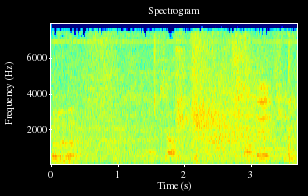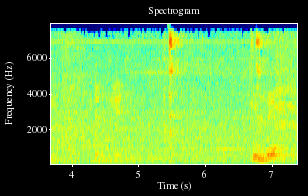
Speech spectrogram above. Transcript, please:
下午老累去移营业厅中不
